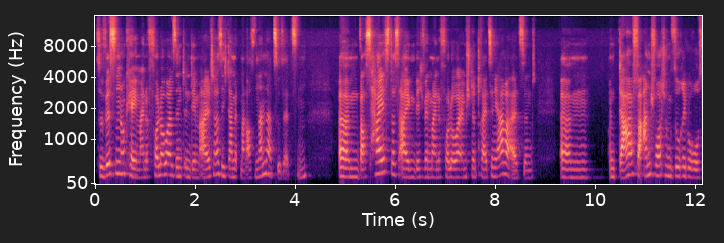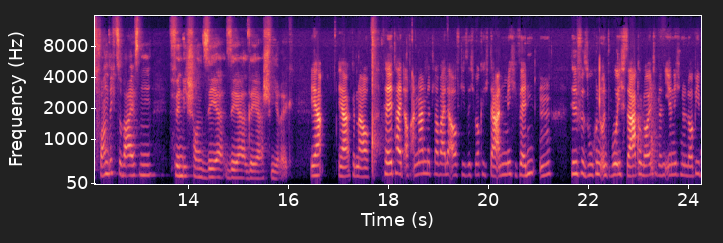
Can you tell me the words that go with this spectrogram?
zu wissen, okay, meine Follower sind in dem Alter, sich damit mal auseinanderzusetzen ähm, was heißt das eigentlich, wenn meine Follower im Schnitt 13 Jahre alt sind? Ähm, und da Verantwortung so rigoros von sich zu weisen, finde ich schon sehr, sehr, sehr schwierig. Ja, ja, genau. Fällt halt auch anderen mittlerweile auf, die sich wirklich da an mich wenden, Hilfe suchen und wo ich sage, Leute, wenn ihr nicht eine Lobby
